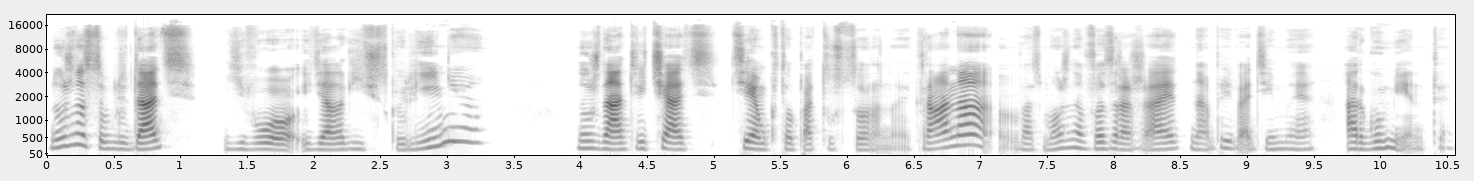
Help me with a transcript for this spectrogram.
нужно соблюдать его идеологическую линию, нужно отвечать тем, кто по ту сторону экрана, возможно, возражает на приводимые аргументы.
